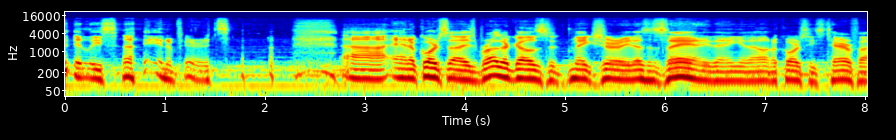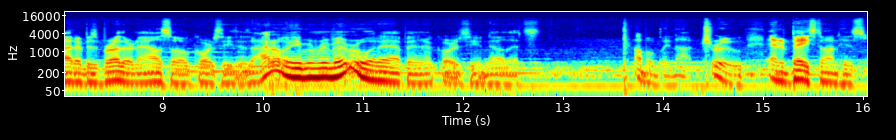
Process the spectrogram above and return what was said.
at least uh, in appearance. Uh, and of course, uh, his brother goes to make sure he doesn't say anything, you know. And of course, he's terrified of his brother now. So, of course, he says, I don't even remember what happened. And of course, you know that's probably not true and based on his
